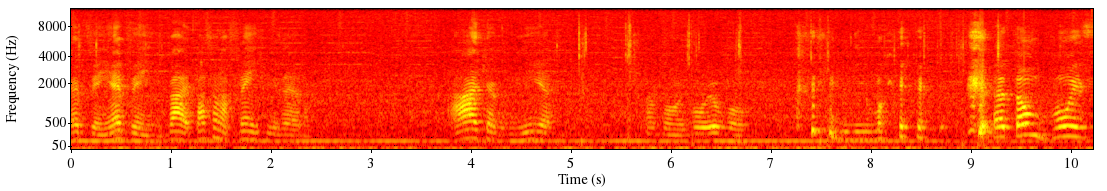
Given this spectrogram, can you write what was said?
É bem, é bem, vai, passa na frente, miséria. Ai, que agonia. Tá bom, eu vou, eu vou. É tão bom esse,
